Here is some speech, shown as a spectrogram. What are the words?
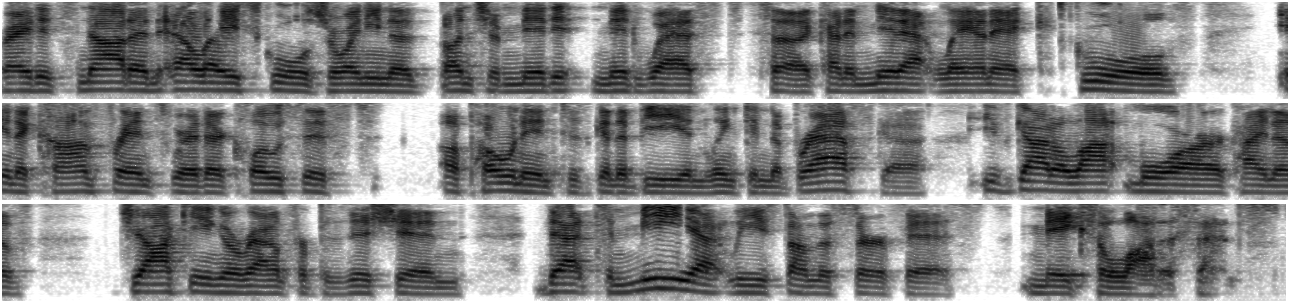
right it's not an la school joining a bunch of mid midwest to kind of mid-atlantic schools in a conference where their closest opponent is going to be in lincoln nebraska you've got a lot more kind of jockeying around for position that to me at least on the surface makes a lot of sense.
